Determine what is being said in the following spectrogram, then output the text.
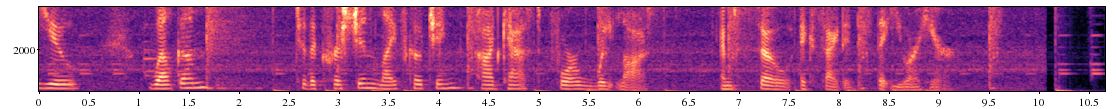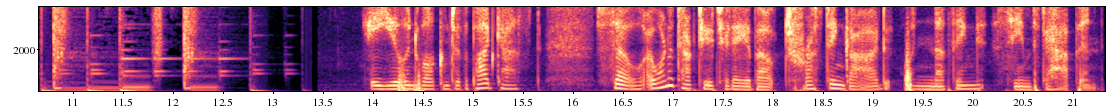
you. Welcome to the Christian Life Coaching Podcast for Weight Loss. I'm so excited that you are here. Hey, you, and welcome to the podcast. So, I want to talk to you today about trusting God when nothing seems to happen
